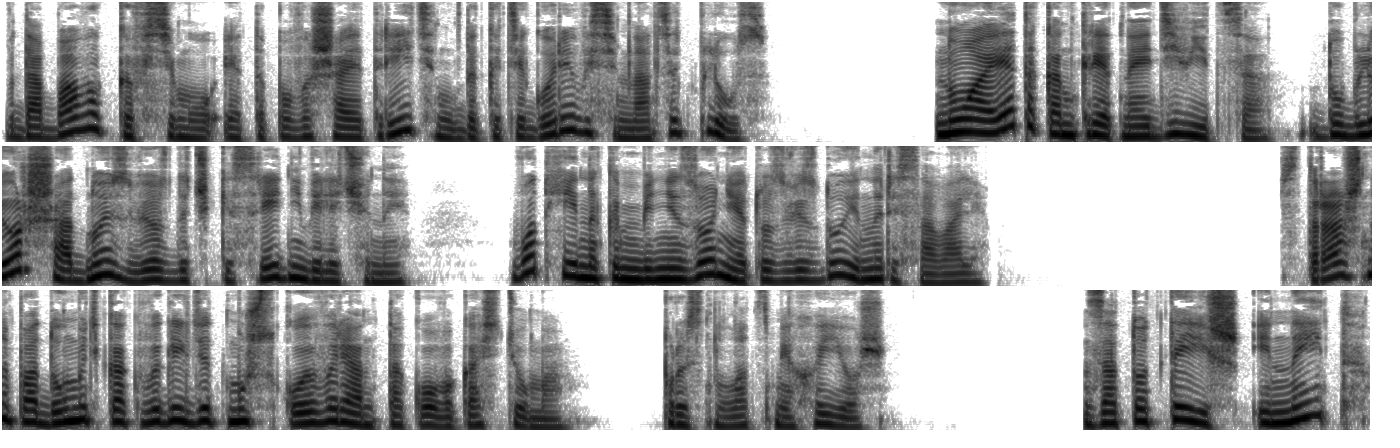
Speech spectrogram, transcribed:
Вдобавок ко всему это повышает рейтинг до категории 18+. Ну а эта конкретная девица — дублерша одной звездочки средней величины. Вот ей на комбинезоне эту звезду и нарисовали. «Страшно подумать, как выглядит мужской вариант такого костюма», — прыснул от смеха Ёж. Зато Тейш и Нейт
